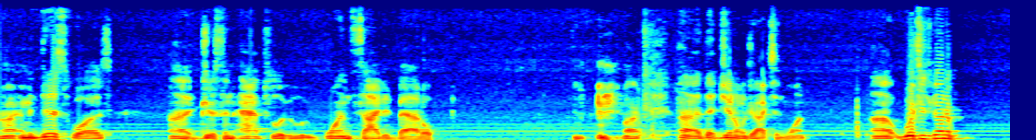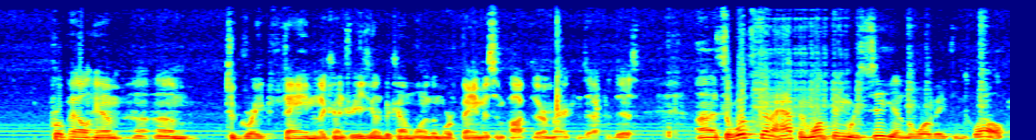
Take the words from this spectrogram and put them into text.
All right, I mean this was uh, just an absolutely one-sided battle. all right, uh, that General Jackson won, uh, which is going to propel him uh, um, to great fame in the country. He's going to become one of the more famous and popular Americans after this. Uh, so what's going to happen? One thing we see in the War of 1812,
